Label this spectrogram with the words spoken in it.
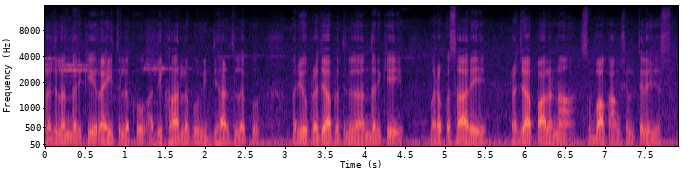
ప్రజలందరికీ రైతులకు అధికారులకు విద్యార్థులకు మరియు ప్రజాప్రతినిధులందరికీ మరొకసారి ప్రజాపాలన శుభాకాంక్షలు తెలియజేస్తుంది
